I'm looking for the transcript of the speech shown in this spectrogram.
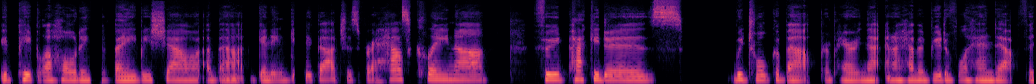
If people are holding a baby shower, about getting gift vouchers for a house cleaner, food packages, we talk about preparing that. And I have a beautiful handout for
